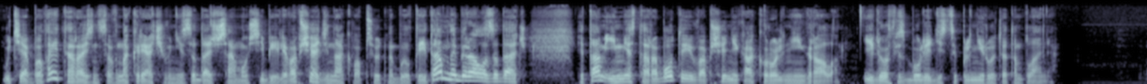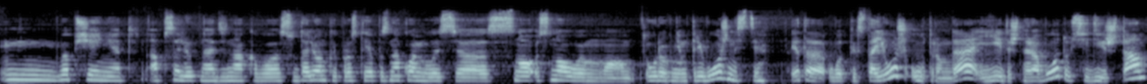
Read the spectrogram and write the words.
У тебя была эта разница в накрячивании задач самой себе или вообще одинаково абсолютно был? Ты и там набирала задач, и там и место работы вообще никак роль не играло? Или офис более дисциплинирует в этом плане? Вообще нет, абсолютно одинаково с удаленкой. Просто я познакомилась э, с, но, с новым э, уровнем тревожности – это вот ты встаешь утром, да, и едешь на работу, сидишь там,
